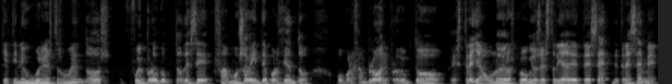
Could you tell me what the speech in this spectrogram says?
que tiene Google en estos momentos fue producto de ese famoso 20%. O, por ejemplo, el producto estrella, uno de los productos estrella de, de 3M,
